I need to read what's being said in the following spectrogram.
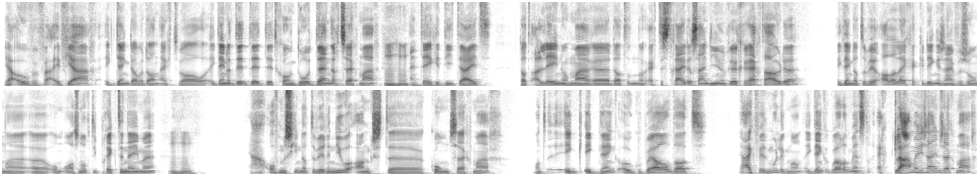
ja, over vijf jaar, ik denk dat we dan echt wel, ik denk dat dit, dit, dit gewoon doordendert, zeg maar. Mhm. En tegen die tijd dat alleen nog maar eh, dat er nog echte strijders zijn die hun rug recht houden. Ik denk dat er weer allerlei gekke dingen zijn verzonnen eh, om alsnog die prik te nemen. Mhm. Ja, of misschien dat er weer een nieuwe angst eh, komt, zeg maar. Want ik, ik denk ook wel dat... Ja, ik vind het moeilijk, man. Ik denk ook wel dat mensen er echt klaar mee zijn, zeg maar.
